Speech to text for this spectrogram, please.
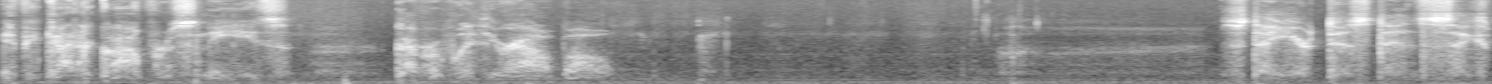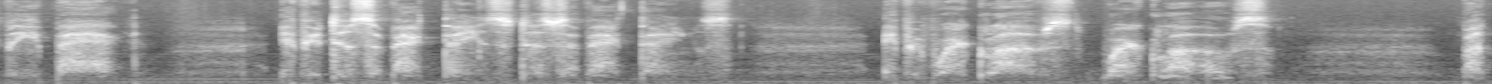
If you got a cough or sneeze, cover with your elbow. Stay your distance six feet back. If you disinfect things, disinfect things. If you wear gloves, wear gloves. But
